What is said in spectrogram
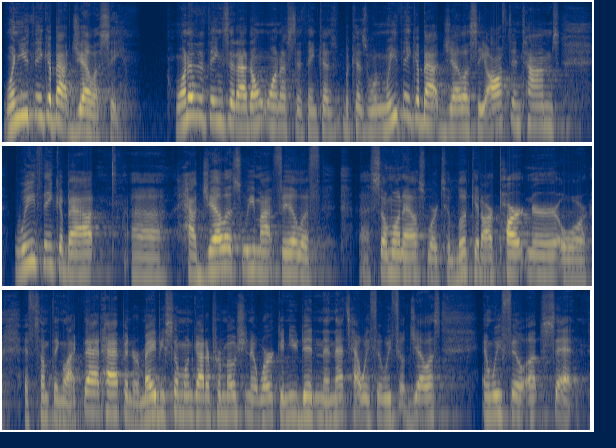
When you think about jealousy, one of the things that I don't want us to think of, because when we think about jealousy, oftentimes we think about uh, how jealous we might feel if uh, someone else were to look at our partner, or if something like that happened, or maybe someone got a promotion at work and you didn't, and that's how we feel. We feel jealous and we feel upset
